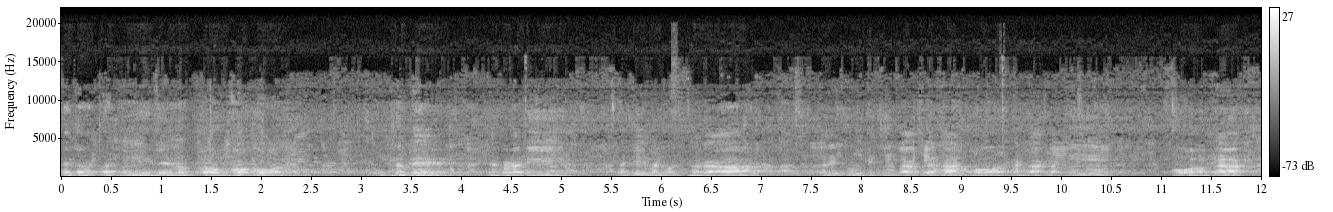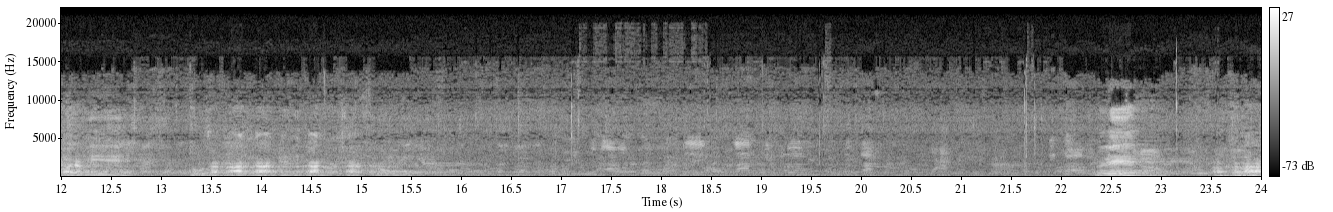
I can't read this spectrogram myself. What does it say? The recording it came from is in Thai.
ในการบันี้ได้น้อมน้อมขอพรองพระแม่ธรณีวันนี้วันวันทราสริถูกพิธีการประทานพรนักการบันี้ขออำนาจบารมีสู่สถานการพิธีการประชาครูเลนอัตลา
